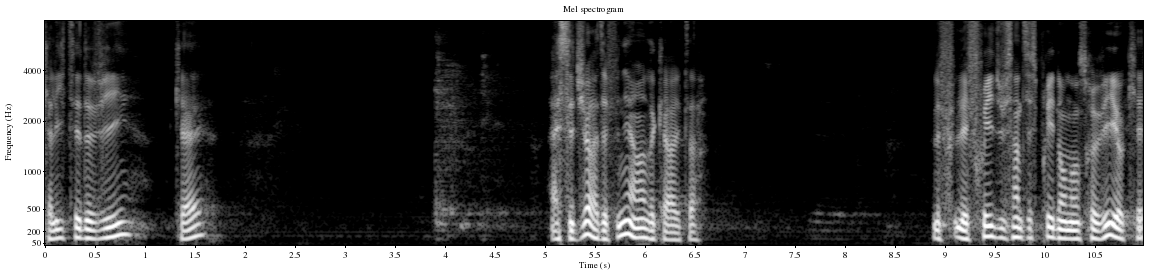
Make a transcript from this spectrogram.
Qualité de vie, ok. Ah, c'est dur à définir, hein, le caractère. Les fruits du Saint-Esprit dans notre vie, ok.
